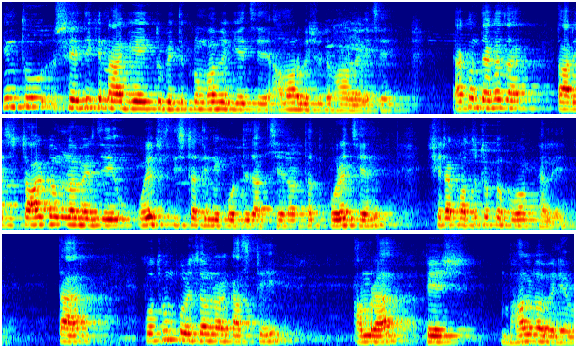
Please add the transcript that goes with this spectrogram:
কিন্তু সেদিকে না গিয়ে একটু ব্যতিক্রমভাবে গিয়েছে আমার বিষয়টা ভালো লেগেছে। এখন দেখা যাক তার স্টারডম নামের যে ওয়েব সিরিজটা তিনি করতে যাচ্ছেন, অর্থাৎ করেছেন, সেটা কতটুকু প্রভাব ফেলে? তার প্রথম পরিচালনার কাজটি আমরা বেশ ভালোভাবে নেব।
